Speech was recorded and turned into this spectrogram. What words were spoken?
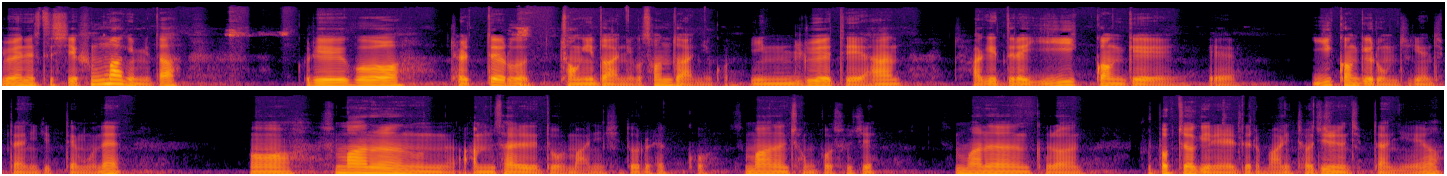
UNSC 흑막입니다. 그리고 절대로 정의도 아니고 선도 아니고 인류에 대한 자기들의 이익 관계에 이익 관계로 움직이는 집단이기 때문에 어 수많은 암살도 많이 시도를 했고 수많은 정보 수집, 수많은 그런 불법적인 일들을 많이 저지르는 집단이에요.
